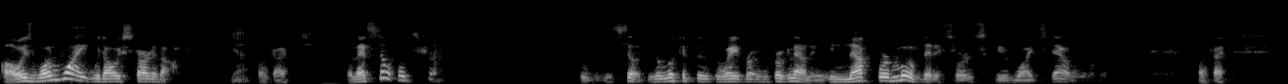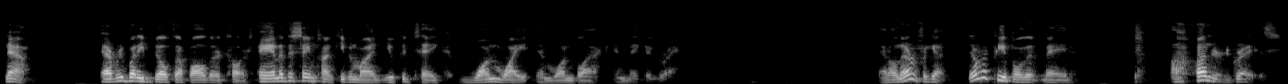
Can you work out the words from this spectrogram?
Always one white would always start it off. Yeah. Okay. And that still holds true. It's Still, if you look at the, the way it bro- broken down, enough were moved that it sort of skewed whites down a little bit. Okay. Now, everybody built up all their colors. And at the same time, keep in mind, you could take one white and one black and make a gray. And I'll never forget, there were people that made a hundred grays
